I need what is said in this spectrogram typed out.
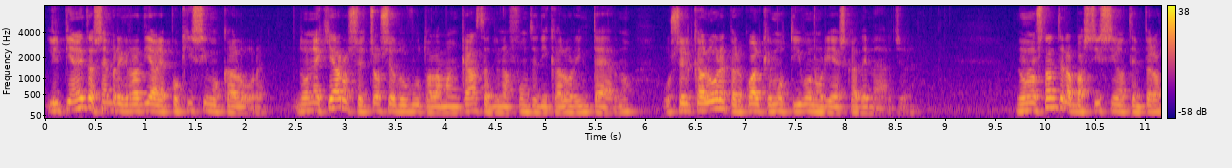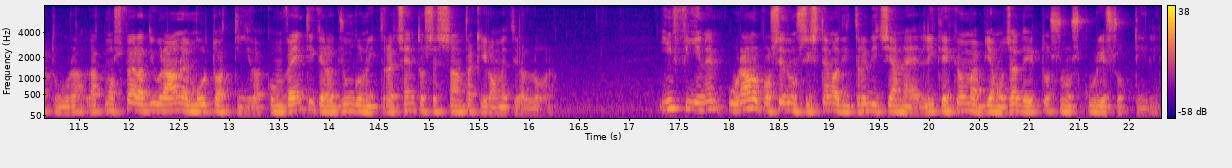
Il pianeta sembra irradiare pochissimo calore. Non è chiaro se ciò sia dovuto alla mancanza di una fonte di calore interno o se il calore per qualche motivo non riesca ad emergere. Nonostante la bassissima temperatura, l'atmosfera di Urano è molto attiva, con venti che raggiungono i 360 km all'ora. Infine, Urano possiede un sistema di 13 anelli che, come abbiamo già detto, sono scuri e sottili.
